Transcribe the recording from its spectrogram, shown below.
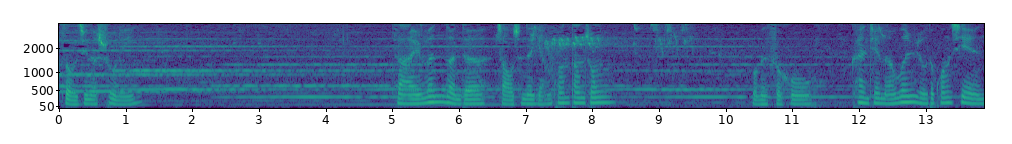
走进了树林。在温暖的早晨的阳光当中，我们似乎看见了温柔的光线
